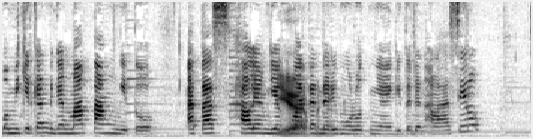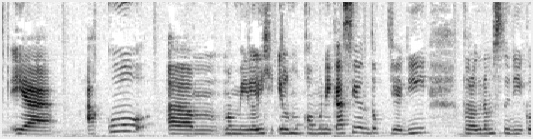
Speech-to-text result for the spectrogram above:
memikirkan dengan matang gitu atas hal yang dia yeah, keluarkan bener. dari mulutnya gitu. Dan alhasil ya aku um, memilih ilmu komunikasi untuk jadi program studiku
